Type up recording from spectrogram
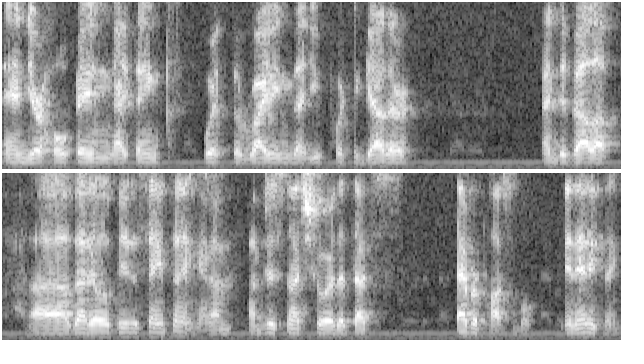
and you're hoping I think with the writing that you put together and develop uh, that it'll be the same thing. And I'm I'm just not sure that that's ever possible in anything.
